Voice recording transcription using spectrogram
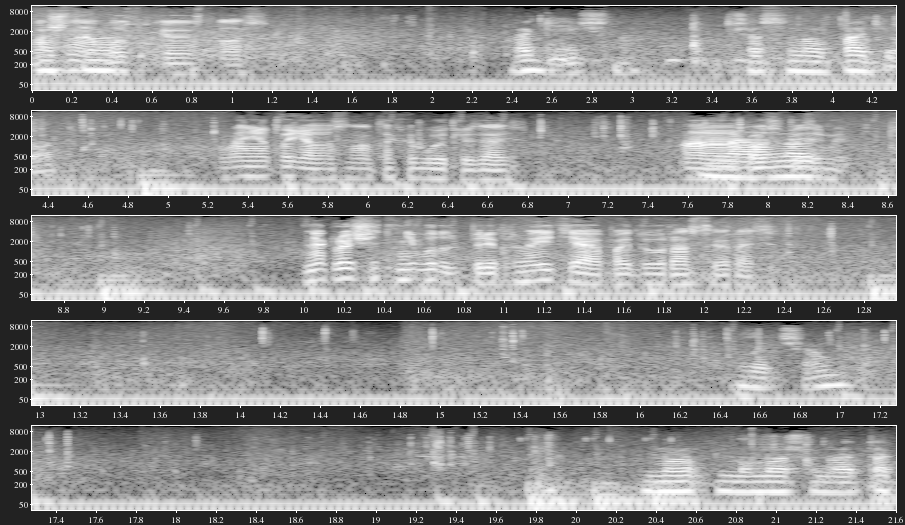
Машина в воздухе осталась. Логично. Сейчас она упадет. Она не упадет, она так и будет летать. А, Да, просто она- земле. Я, короче, это не буду перепроходить, я пойду раз играть. Зачем? Мы, мы можем это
